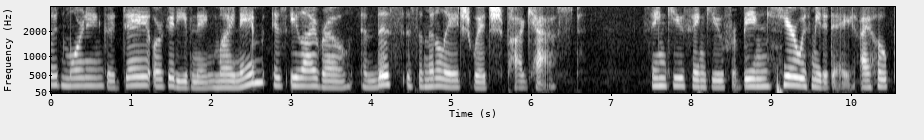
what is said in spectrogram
good morning, good day, or good evening. My name is Eli Rowe, and this is the Middle Aged Witch podcast. Thank you, thank you for being here with me today. I hope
